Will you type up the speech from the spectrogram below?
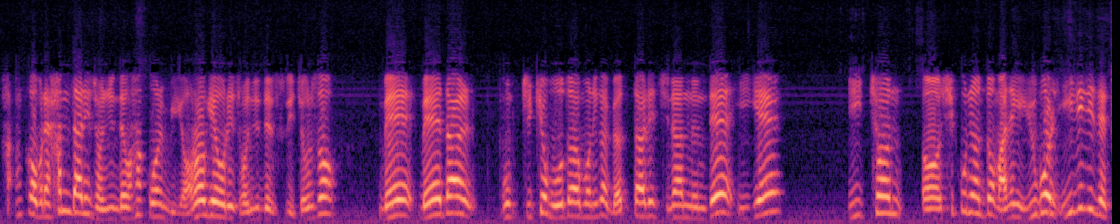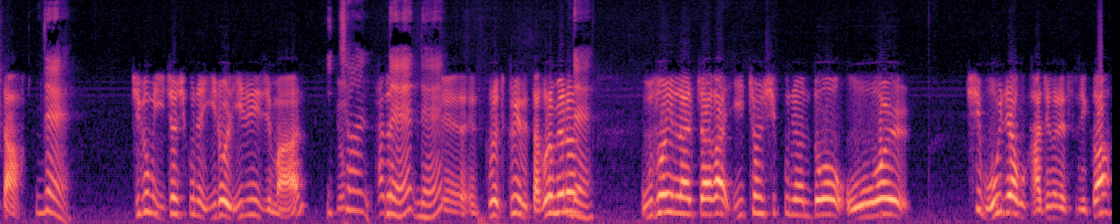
한꺼번에 한 달이 전진되고 한꺼번에 여러 개월이 전진될 수도 있죠. 그래서 매 매달 보- 지켜보다 보니까 몇 달이 지났는데 이게 2019년도 만약에 6월 1일이 됐다. 네. 지금은 2019년 1월 1일이지만 2000 사전- 네, 네. 예, 그렇, 그렇게 됐다. 그러면은 네. 우선일 날짜가 2019년도 5월 15일이라고 가정을 했으니까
